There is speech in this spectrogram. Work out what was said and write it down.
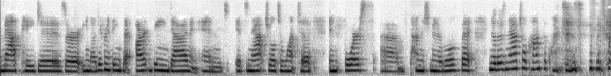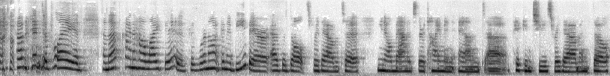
math pages or you know different things that aren't being done and, and it's natural to want to enforce um, punishment or rules. But you know those natural consequences come into play and and that's kind of how life is because we're not going to be there as adults for them to you know manage their time and and uh, pick and choose for them. And so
